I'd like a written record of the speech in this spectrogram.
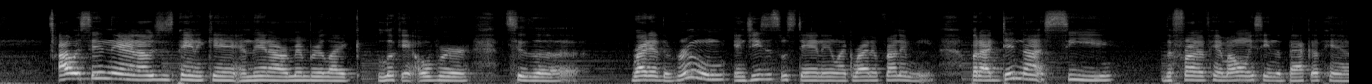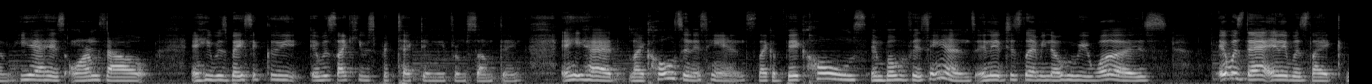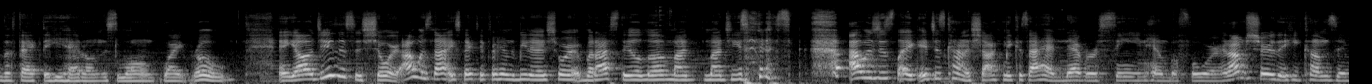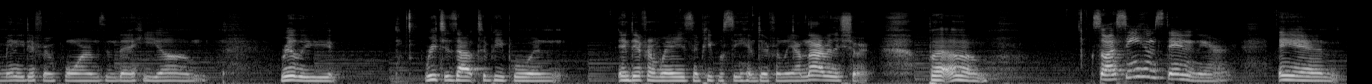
I was sitting there and I was just panicking, and then I remember like looking over to the right of the room, and Jesus was standing like right in front of me. But I did not see the front of him. I only seen the back of him. He had his arms out and he was basically it was like he was protecting me from something. And he had like holes in his hands, like a big holes in both of his hands, and it just let me know who he was. It was that and it was like the fact that he had on this long white robe. And y'all Jesus is short. I was not expecting for him to be that short, but I still love my my Jesus. I was just like, it just kind of shocked me because I had never seen him before, and I'm sure that he comes in many different forms and that he um really reaches out to people and in different ways and people see him differently. I'm not really sure, but um, so I see him standing there, and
